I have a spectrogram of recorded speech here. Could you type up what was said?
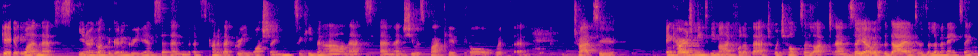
Get one that's you know got the good ingredients and it's kind of that greenwashing to keep an eye on that. Um, and she was quite careful with uh, tried to encourage me to be mindful of that, which helped a lot. Um, so yeah, it was the diet. It was eliminating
